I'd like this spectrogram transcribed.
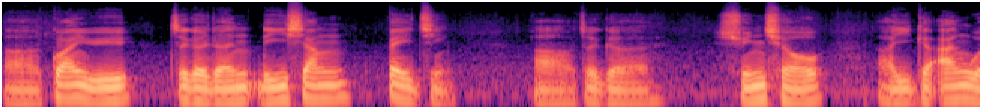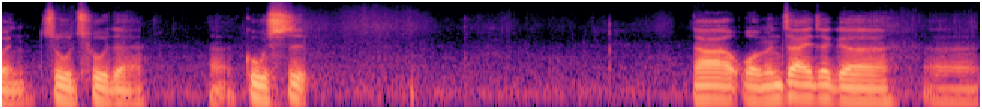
呃关于这个人离乡背景啊，这个寻求啊一个安稳住处的呃故事。那我们在这个呃。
